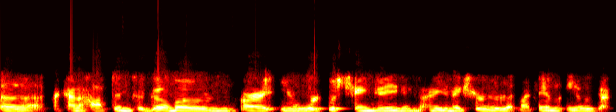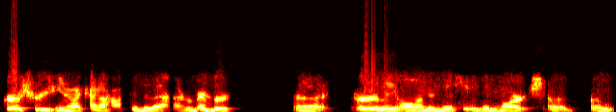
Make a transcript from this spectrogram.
uh, I kind of hopped into go mode and all right, you know, work was changing and I need to make sure that my family, you know, we've got grocery, you know, I kind of hopped into that. I remember, uh, early on in this, it was in March of, of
